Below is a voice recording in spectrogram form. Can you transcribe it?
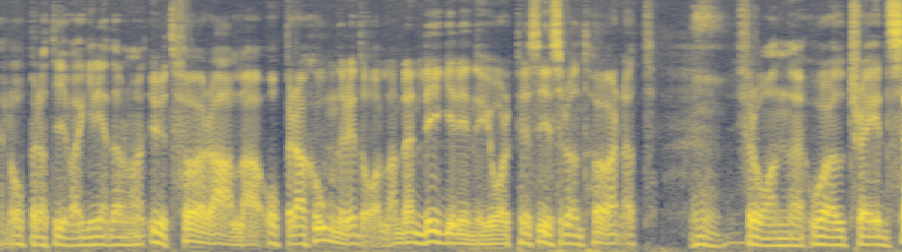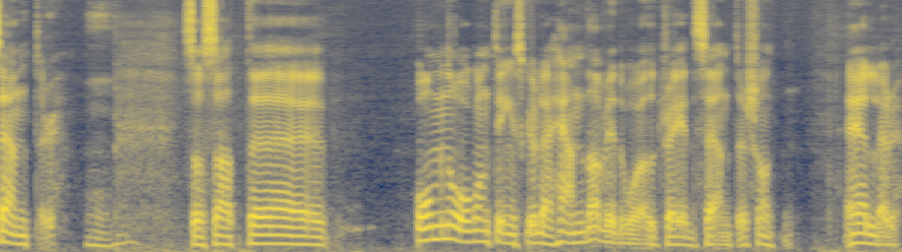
eller operativa gren, där man utför alla operationer i dollarn, den ligger i New York precis runt hörnet mm. från eh, World Trade Center. Mm. Så, så att eh, om någonting skulle hända vid World Trade Center, så, eller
